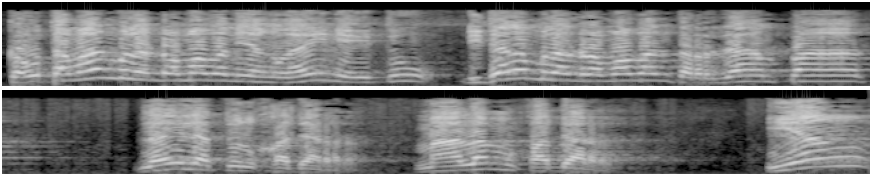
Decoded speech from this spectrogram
Keutamaan bulan Ramadan yang lain yaitu di dalam bulan Ramadan terdapat Lailatul Qadar, malam Qadar yang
